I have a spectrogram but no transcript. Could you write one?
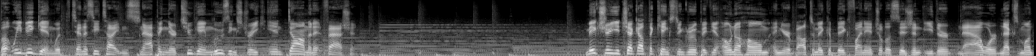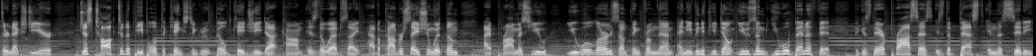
But we begin with the Tennessee Titans snapping their two game losing streak in dominant fashion. Make sure you check out the Kingston Group if you own a home and you're about to make a big financial decision either now or next month or next year. Just talk to the people at the Kingston Group. BuildKG.com is the website. Have a conversation with them. I promise you, you will learn something from them. And even if you don't use them, you will benefit because their process is the best in the city.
